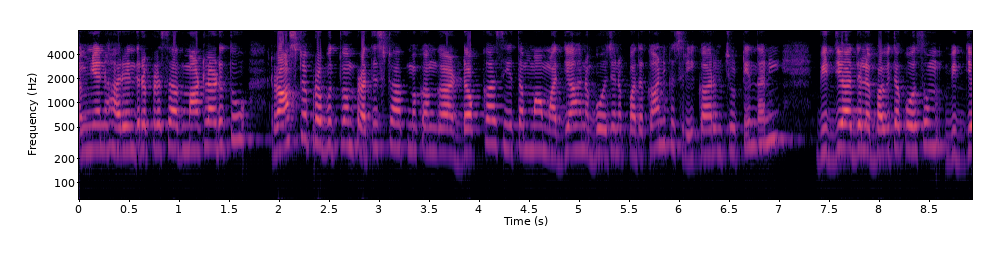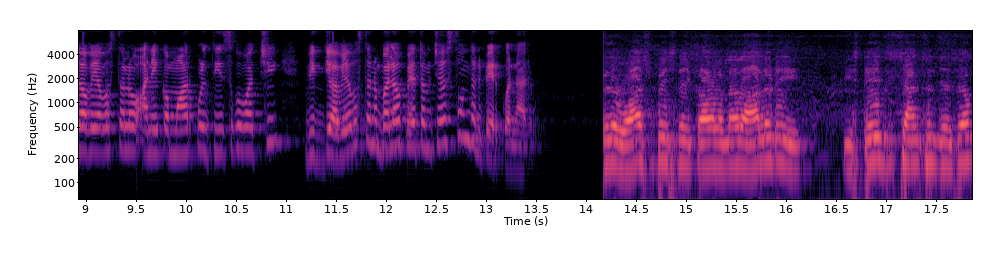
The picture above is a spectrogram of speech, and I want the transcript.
ఎంఎన్ హరేంద్ర ప్రసాద్ మాట్లాడుతూ రాష్ట్ర ప్రభుత్వం ప్రతిష్టాత్మకంగా డొక్కా సీతమ్మ మధ్యాహ్న భోజన పథకానికి శ్రీకారం చుట్టిందని విద్యార్థుల భవిత కోసం విద్యా వ్యవస్థలో అనేక మార్పులు తీసుకువచ్చి విద్యా వ్యవస్థను బలోపేతం చేస్తోందని పేర్కొన్నారు. వాష్ బేసిన్ కావాలన్నారు. ఆల్రెడీ ఈ స్టేజ్ శాంక్షన్ చేసాం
